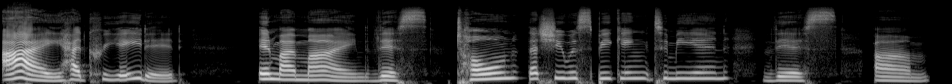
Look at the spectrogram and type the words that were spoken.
I had created in my mind this tone that she was speaking to me in, this um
